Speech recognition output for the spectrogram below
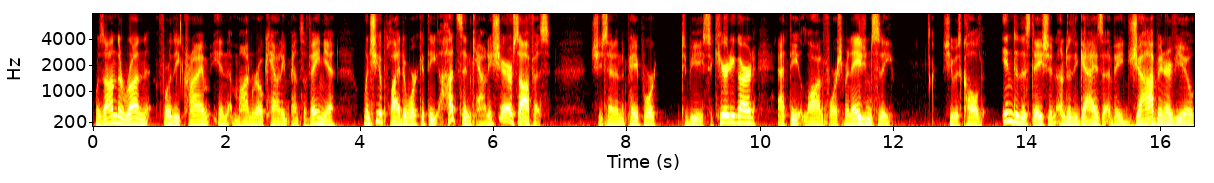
was on the run for the crime in Monroe County, Pennsylvania, when she applied to work at the Hudson County Sheriff's Office. She sent in the paperwork to be a security guard at the law enforcement agency. She was called into the station under the guise of a job interview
